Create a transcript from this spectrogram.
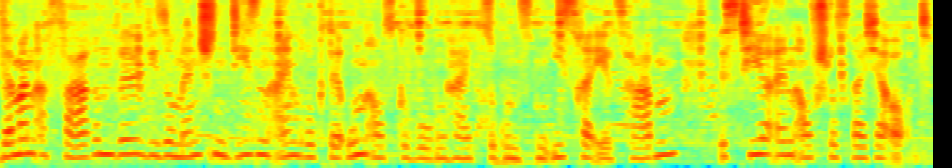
Wenn man erfahren will, wieso Menschen diesen Eindruck der Unausgewogenheit zugunsten Israels haben, ist hier ein aufschlussreicher Ort.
